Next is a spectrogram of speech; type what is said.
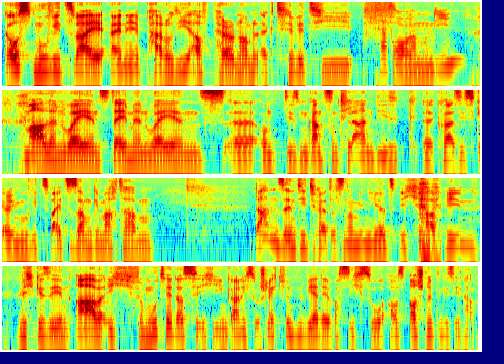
Ghost Movie 2, eine Parodie auf Paranormal Activity Krasse von Parodien. Marlon Wayans, Damon Wayans äh, und diesem ganzen Clan, die äh, quasi Scary Movie 2 zusammen gemacht haben. Dann sind die Turtles nominiert. Ich habe ihn nicht gesehen, aber ich vermute, dass ich ihn gar nicht so schlecht finden werde, was ich so aus Ausschnitten gesehen habe.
